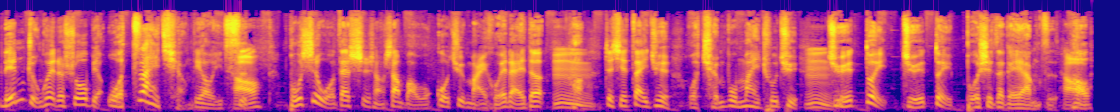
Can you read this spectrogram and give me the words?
联准会的缩表，我再强调一次，好不是我在市场上把我过去买回来的，嗯，好，这些债券我全部卖出去，嗯，绝对绝对不是这个样子。好，好，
